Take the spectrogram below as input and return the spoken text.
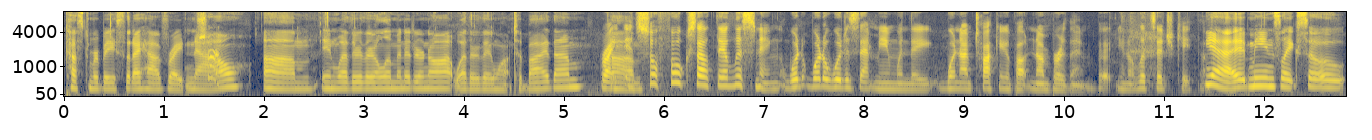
customer base that I have right now, um, in whether they're limited or not, whether they want to buy them. Right. Um, and so, folks out there listening, what what what does that mean when they when I'm talking about number them? But you know, let's educate them. yeah, it means like so.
